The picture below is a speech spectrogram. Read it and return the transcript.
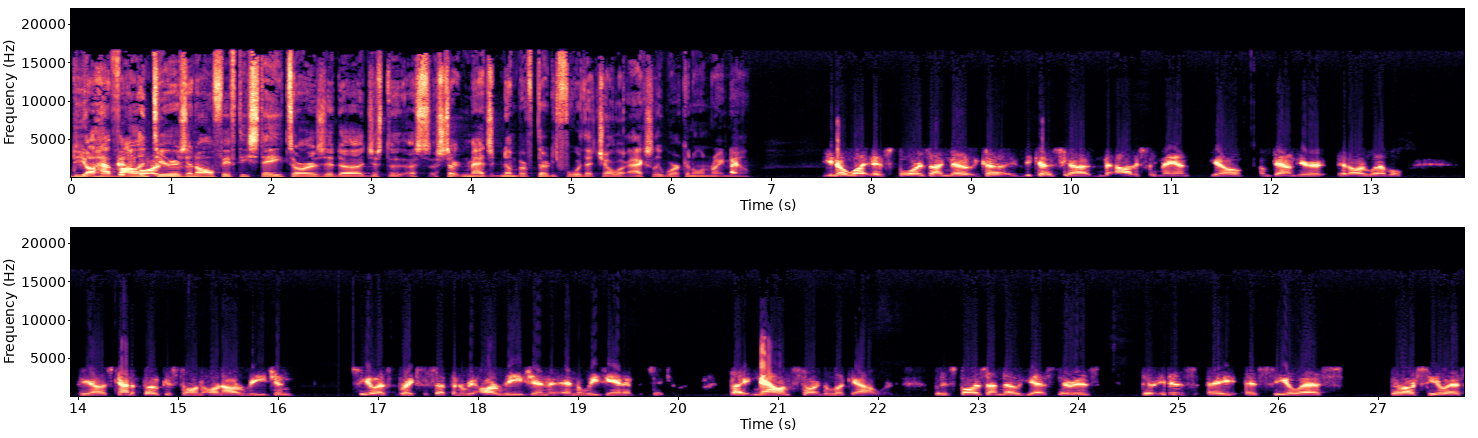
Do y'all have As as- volunteers in all 50 states, or is it uh, just a certain magic number of 34 that y'all are actually working on right now? You know what? As far as I know, because, because yeah, obviously, man, you know, I'm down here at our level. You know, it's kind of focused on on our region. COS breaks us up in re- our region and Louisiana in particular. Right now, I'm starting to look outward. But as far as I know, yes, there is there is a, a COS. There are COS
